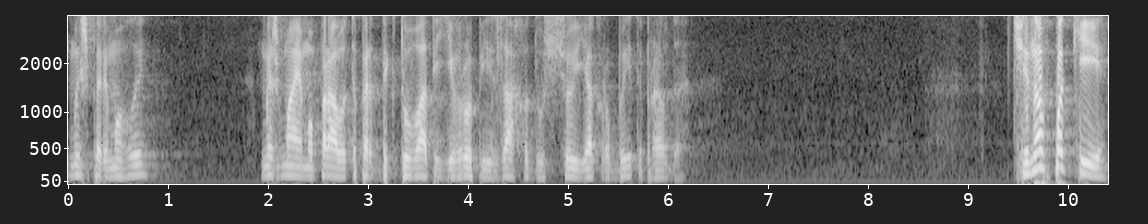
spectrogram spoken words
Ми ж перемогли. Ми ж маємо право тепер диктувати Європі і Заходу, що і як робити, правда? Чи навпаки,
